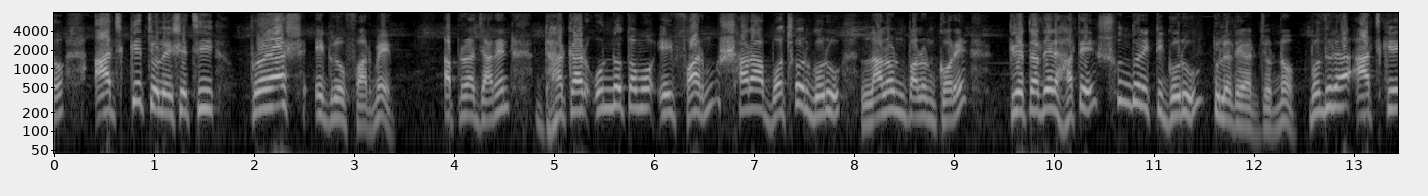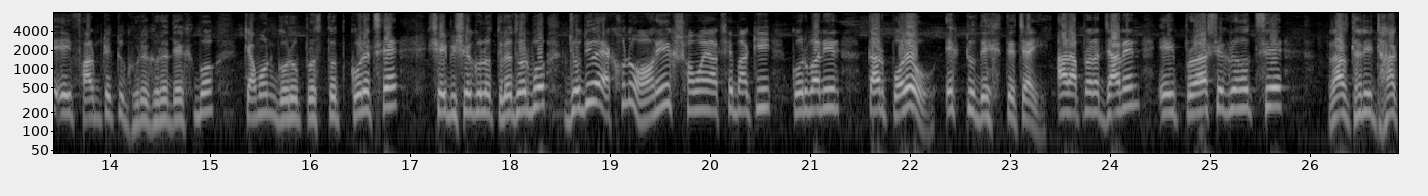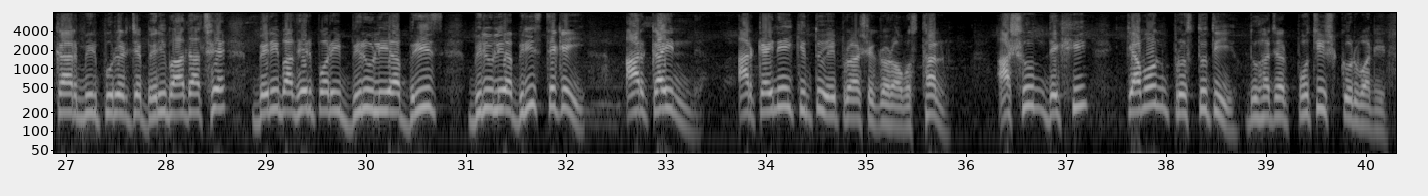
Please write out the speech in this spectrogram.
আজকে চলে এসেছি প্রয়াস এগ্রো ফার্মে। আপনারা জানেন, ঢাকার অন্যতম এই ফার্ম সারা বছর গরু লালন পালন করে ক্রেতাদের হাতে সুন্দর একটি গরু তুলে দেওয়ার জন্য। বন্ধুরা, আজকে এই ফার্মটা একটু ঘুরে ঘুরে দেখব, কেমন গরু প্রস্তুত করেছে, সেই বিষয়গুলো তুলে ধরবো। যদিও এখনও অনেক সময় আছে বাকি কোরবানির, তারপরেও একটু দেখতে চাই। আর আপনারা জানেন, এই প্রয়াস এগ্রো হচ্ছে রাজধানী ঢাকার মিরপুরের যে বেরিবাঁধ আছে বেরিবাঁধের পরেই বিরুলিয়া ব্রিজ বিরুলিয়া ব্রিজ থেকেই আরকাইন আরকাইনেই কিন্তু এই প্রয়াসেগ্রর অবস্থান। আসুন দেখি কেমন প্রস্তুতি দু হাজার পঁচিশ কোরবানির।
